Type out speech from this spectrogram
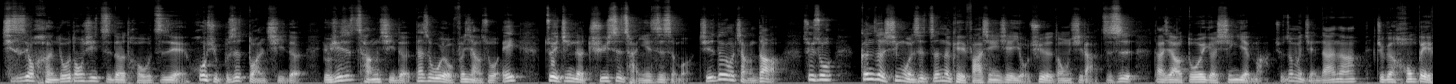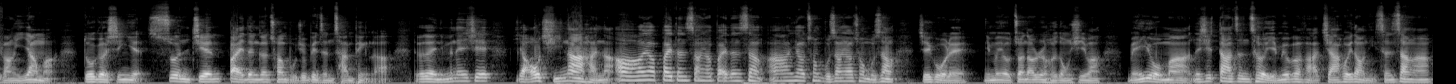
其实有很多东西值得投资，哎，或许不是短期的，有些是长期的。但是我有分享说，哎，最近的趋势产业是什么？其实都有讲到。所以说，跟着新闻是真的可以发现一些有趣的东西啦。只是大家要多一个心眼嘛，就这么简单啊，就跟烘焙房一样嘛，多个心眼，瞬间拜登跟川普就变成产品了。啊，对不对？你们那些摇旗呐喊呐啊，要拜登上，要拜登上啊，要川普上，要川普上，结果嘞，你们有赚到任何东西吗？没有嘛，那些大政策也没有办法加惠到你身上啊。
